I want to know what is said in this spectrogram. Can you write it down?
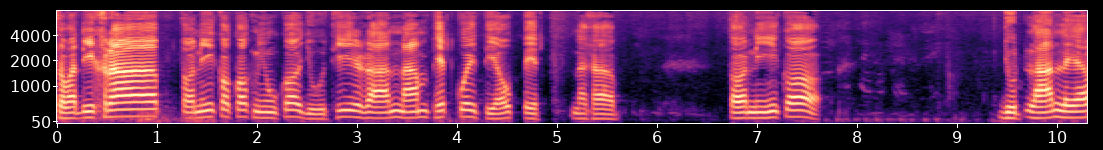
สวัสดีครับ ตอนนี้ก็ก๊อกนิวก็อยู่ที่ร้านน้ำเพชรก๋วยเตี๋ยวเป็ดนะครับ ตอนนี้ก็ หยุดร้านแล้ว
